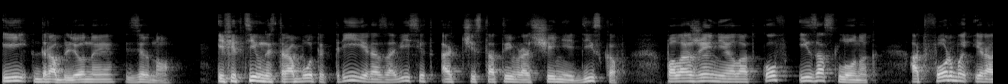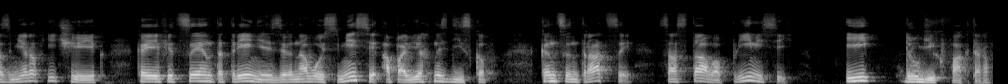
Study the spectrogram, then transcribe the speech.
и дробленое зерно. Эффективность работы триера зависит от частоты вращения дисков, положения лотков и заслонок, от формы и размеров ячеек, коэффициента трения зерновой смеси о поверхность дисков, концентрации, состава примесей и других факторов.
